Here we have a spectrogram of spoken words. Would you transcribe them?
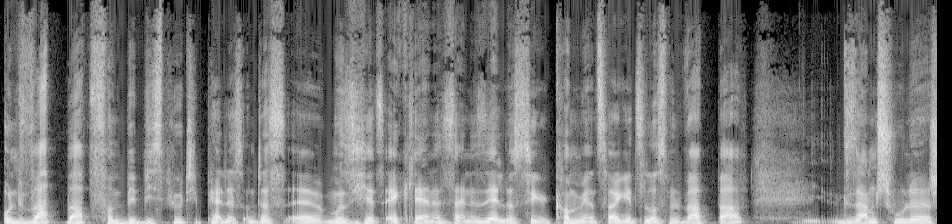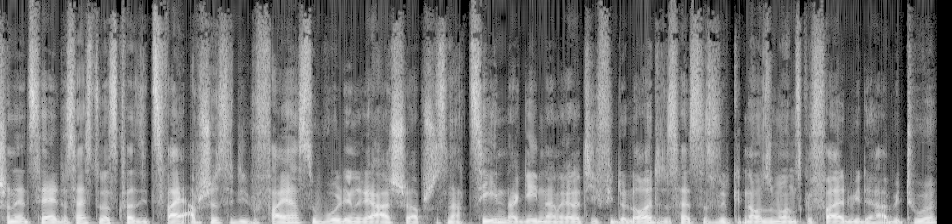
und Wap Wap von Bibis Beauty Palace. Und das äh, muss ich jetzt erklären. Das ist eine sehr lustige Kombi. Und zwar geht's los mit Wap Wap. Gesamtschule schon erzählt. Das heißt, du hast quasi zwei Abschlüsse, die du feierst. Sowohl den Realschulabschluss nach zehn, da gehen dann relativ viele Leute. Das heißt, das wird genauso bei uns gefeiert wie der Abitur,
